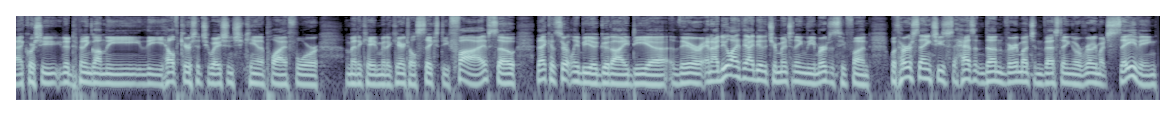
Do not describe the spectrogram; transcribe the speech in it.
Uh, of course, she you know depending on the the healthcare situation, she can't apply for Medicaid, Medicare until 65. So that could certainly be a good idea there. And I do like the idea that you're mentioning the emergency fund. With her saying she hasn't done very much investing or very much saving,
